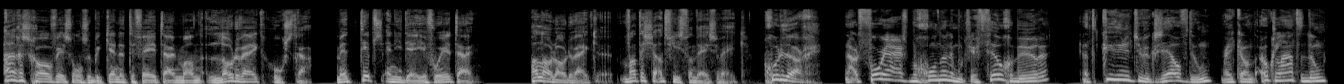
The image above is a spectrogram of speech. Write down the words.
Aangeschoven is onze bekende tv-tuinman Lodewijk Hoekstra. Met tips en ideeën voor je tuin. Hallo Lodewijk, wat is je advies van deze week? Goedendag. Nou, het voorjaar is begonnen, er moet weer veel gebeuren. En dat kun je natuurlijk zelf doen, maar je kan het ook laten doen...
